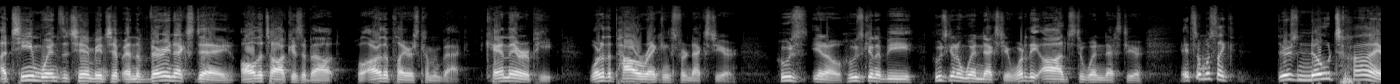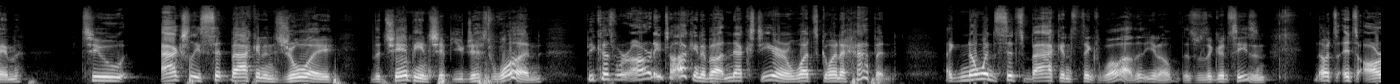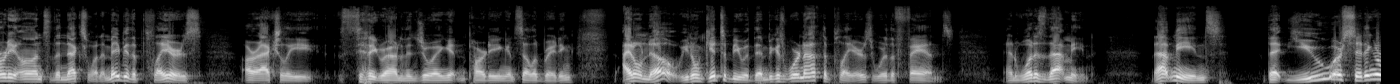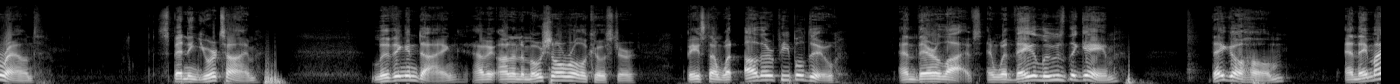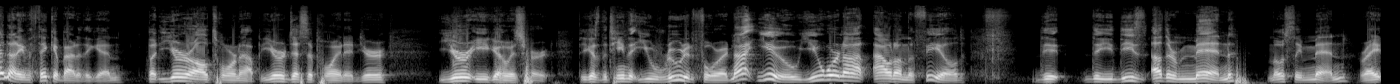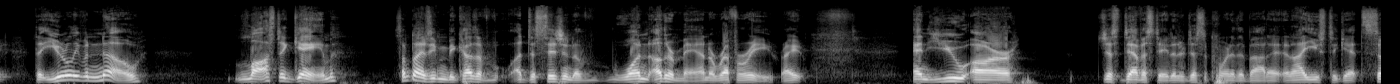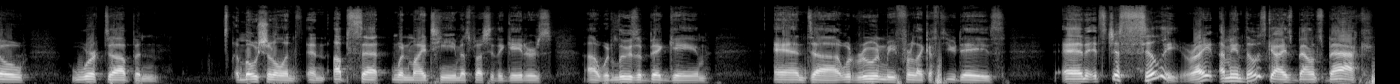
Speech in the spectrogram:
a team wins the championship, and the very next day, all the talk is about well, are the players coming back? Can they repeat? What are the power rankings for next year? who's you know who's going to be who's going to win next year? What are the odds to win next year? It's almost like there's no time to actually sit back and enjoy the championship you just won because we're already talking about next year and what's going to happen. Like no one sits back and thinks, "Well, you know, this was a good season." No, it's it's already on to the next one, and maybe the players are actually sitting around and enjoying it and partying and celebrating. I don't know. We don't get to be with them because we're not the players; we're the fans. And what does that mean? That means that you are sitting around spending your time living and dying, having on an emotional roller coaster based on what other people do and their lives. And when they lose the game, they go home and they might not even think about it again, but you're all torn up. You're disappointed. Your your ego is hurt because the team that you rooted for, not you, you were not out on the field. The the these other men, mostly men, right, that you don't even know, lost a game, sometimes even because of a decision of one other man, a referee, right? And you are just devastated or disappointed about it. And I used to get so worked up and emotional and, and upset when my team, especially the Gators, uh, would lose a big game and uh, would ruin me for like a few days and it's just silly, right? I mean, those guys bounce back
